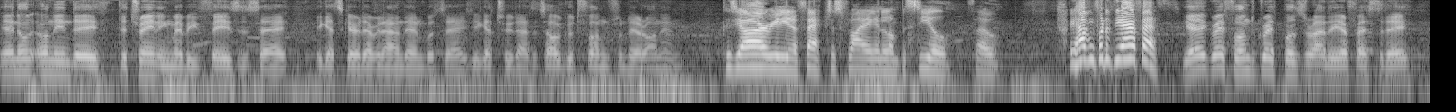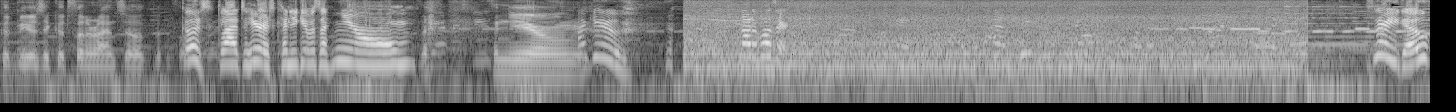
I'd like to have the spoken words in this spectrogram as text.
Yeah, no, only in the, the training maybe phases uh, you get scared every now and then, but uh, you get through that. It's all good fun from there on in. Because you are really in effect just flying in a lump of steel. So, are you having fun at the Airfest? Yeah, great fun, great buzz around the Airfest today. Good music, good fun around. So looking forward. Good. Glad to hear it. Can you give us a nyom? Yeah. Thank you. Not a buzzer. So there you go.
